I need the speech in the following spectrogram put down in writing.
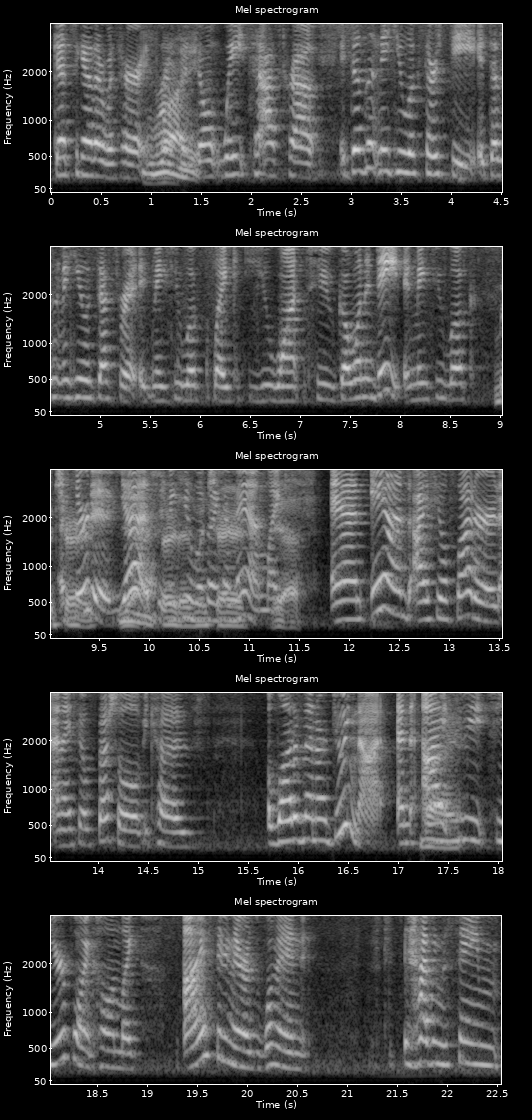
get together with her in person. Right. Don't wait to ask her out. It doesn't make you look thirsty. It doesn't make you look desperate. It makes you look like you want to go on a date. It makes you look Mature. assertive. Yeah, Yes, it makes you assertive, look like a man. Like Yeah. And and I feel flattered and I feel special because a lot of men are doing that. And I to be to your point, Cullen, like I'm sitting there as a woman having the same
